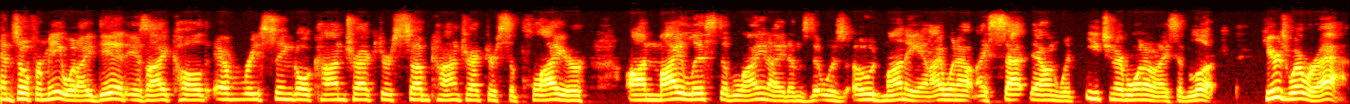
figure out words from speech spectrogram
And so for me, what I did is I called every single contractor, subcontractor, supplier on my list of line items that was owed money. And I went out and I sat down with each and every one of them. And I said, look, here's where we're at.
